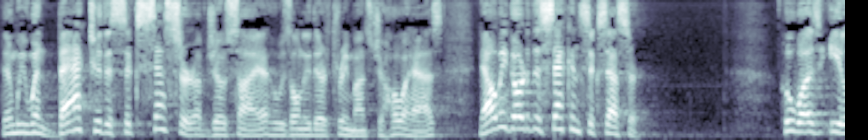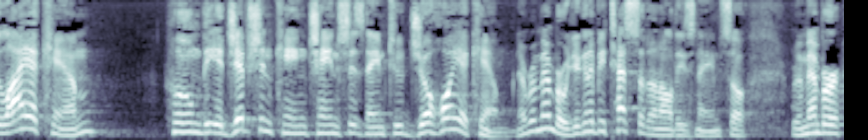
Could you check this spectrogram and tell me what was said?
Then we went back to the successor of Josiah, who was only there three months, Jehoahaz. Now we go to the second successor, who was Eliakim, whom the Egyptian king changed his name to Jehoiakim. Now remember, you're going to be tested on all these names, so remember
